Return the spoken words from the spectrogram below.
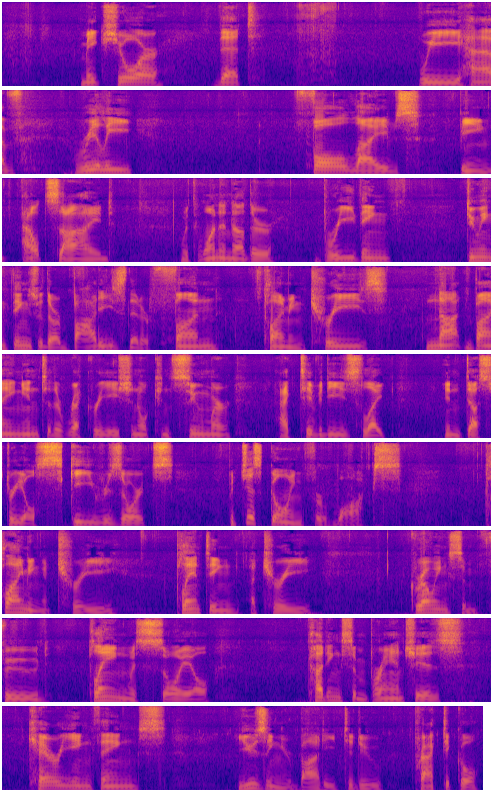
make sure that we have really full lives being outside with one another, breathing, doing things with our bodies that are fun, climbing trees, not buying into the recreational consumer activities like industrial ski resorts, but just going for walks, climbing a tree, planting a tree, growing some food, playing with soil, cutting some branches, carrying things, using your body to do practical,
